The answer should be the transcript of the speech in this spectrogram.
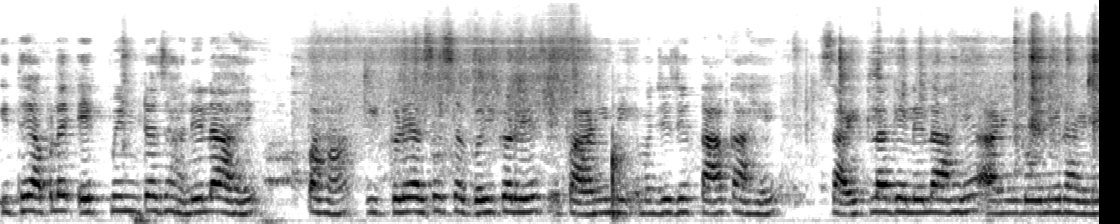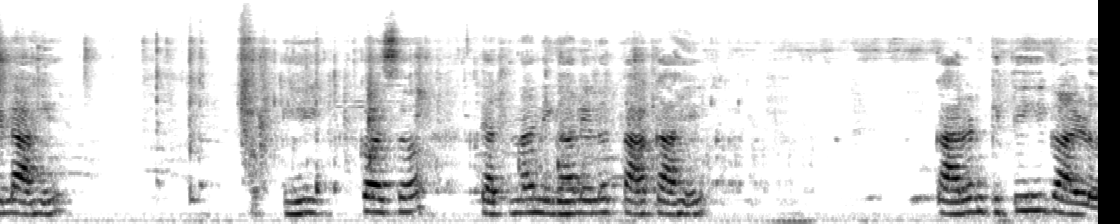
इथे आपलं एक मिनटं झालेलं आहे. पहा इकडे असं सगळीकडे पाणी म्हणजे जे ताक आहे साईडला गेलेलं आहे आणि लोणी राहिलेलं आहे. हे इतकं असं त्यातनं निघालेलं ताक आहे. कारण कितीही गाळलं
